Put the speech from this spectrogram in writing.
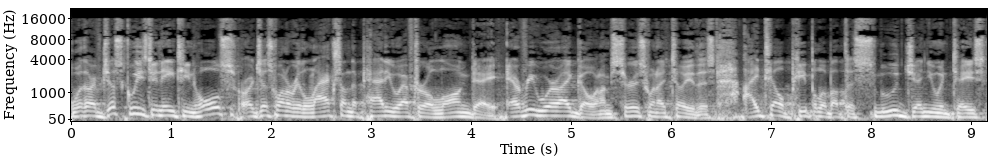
Whether I've just squeezed in 18 holes or I just want to relax on the patio after a long day, everywhere I go, and I'm serious when I tell you this, I tell people about the smooth, genuine taste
